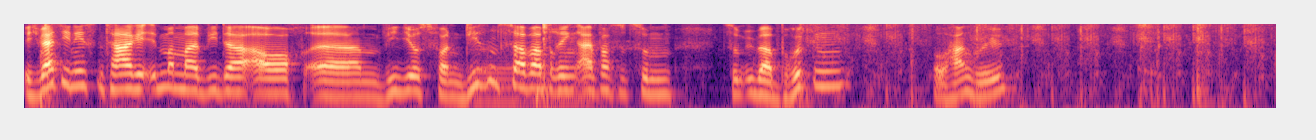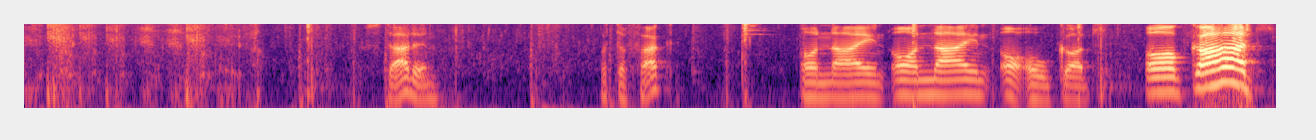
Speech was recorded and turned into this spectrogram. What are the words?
Ich werde die nächsten Tage immer mal wieder auch ähm, Videos von diesem Server bringen, einfach so zum, zum Überbrücken. Oh, hungry. Was ist da denn? What the fuck? Oh nein, oh nein, oh, oh Gott. Oh Gott!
